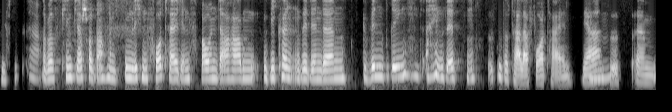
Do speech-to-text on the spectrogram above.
ja. Aber es klingt ja schon nach einem ziemlichen Vorteil, den Frauen da haben. Wie könnten sie den denn gewinnbringend einsetzen. Das ist ein totaler Vorteil. Ja, mhm. das, ist, ähm,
